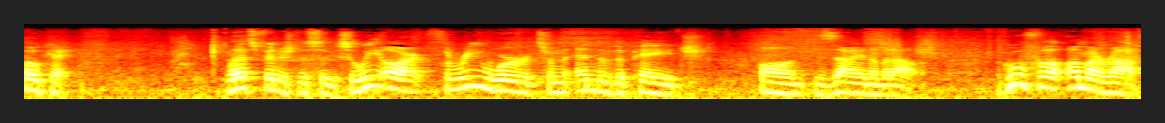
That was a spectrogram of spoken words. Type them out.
Okay. Let's finish this. So we are three words from the end of the page on Zayin Amud Aleph. Gufa Omar Rabba.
